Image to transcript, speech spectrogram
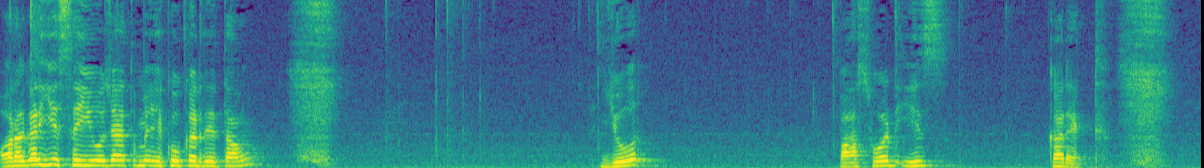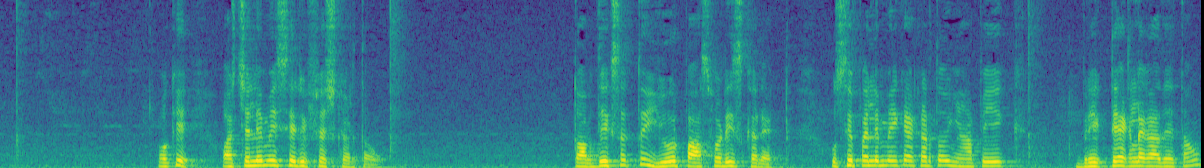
और अगर ये सही हो जाए तो मैं एको कर देता हूँ। Your password is correct okay और चले मैं इसे रिफ्रेश करता हूँ। तो आप देख सकते हो योर पासवर्ड इज़ करेक्ट उससे पहले मैं क्या करता हूँ, यहाँ पे एक ब्रेक टैग लगा देता हूँ।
